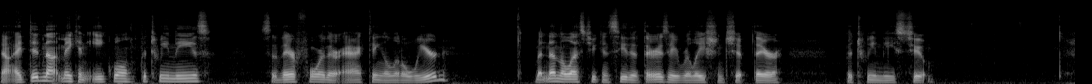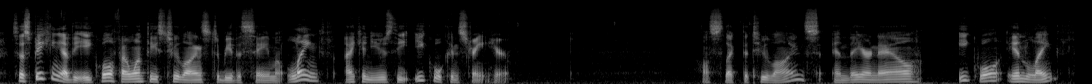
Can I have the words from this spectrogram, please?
Now I did not make an equal between these, so therefore they're acting a little weird. But nonetheless, you can see that there is a relationship there between these two. So speaking of the equal, if I want these two lines to be the same length, I can use the equal constraint here. I'll select the two lines, and they are now equal in length.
